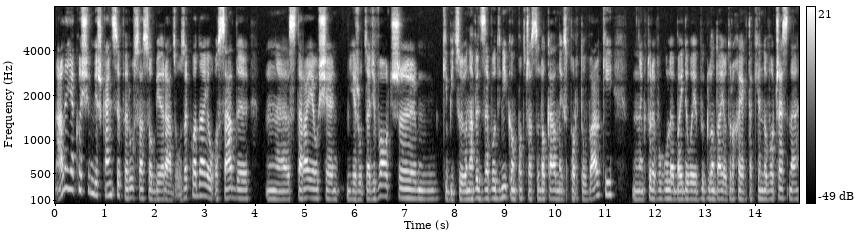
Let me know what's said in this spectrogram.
ale jakoś mieszkańcy Ferusa sobie radzą. Zakładają osady, mm, starają się nie rzucać w oczy, kibicują nawet zawodnikom podczas lokalnych sportów walki, które w ogóle by the way wyglądają trochę jak takie nowoczesne,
